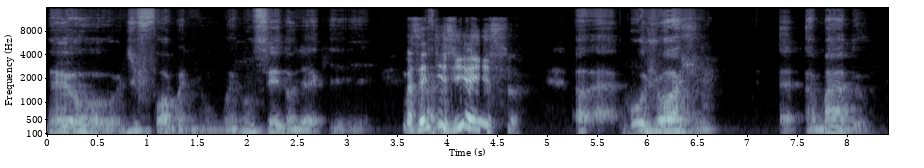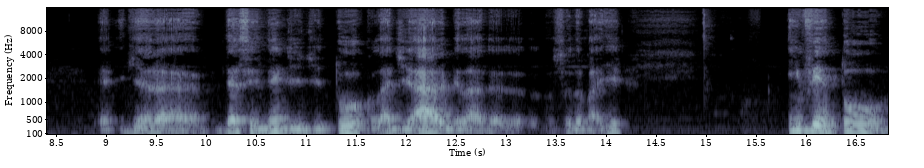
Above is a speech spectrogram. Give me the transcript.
eu, de forma nenhuma, eu não sei de onde é que. Mas ele dizia isso. O Jorge é, Amado, é, que era descendente de turco, lá de árabe, lá do, do sul da Bahia, inventou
